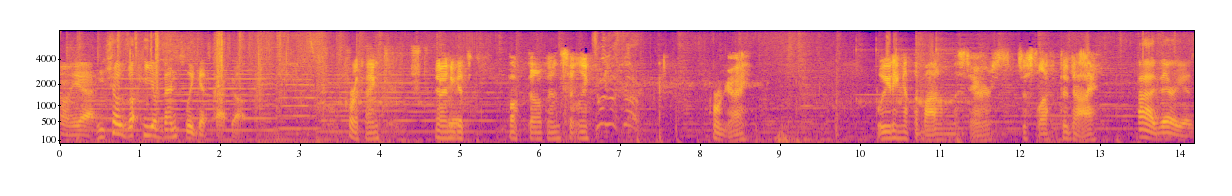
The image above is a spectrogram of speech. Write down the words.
Oh yeah, he shows up. He eventually gets back up. Poor thing. Yeah, and he gets fucked up instantly. Poor guy. Bleeding at the bottom of the stairs. Just left to die. Ah, there he is.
